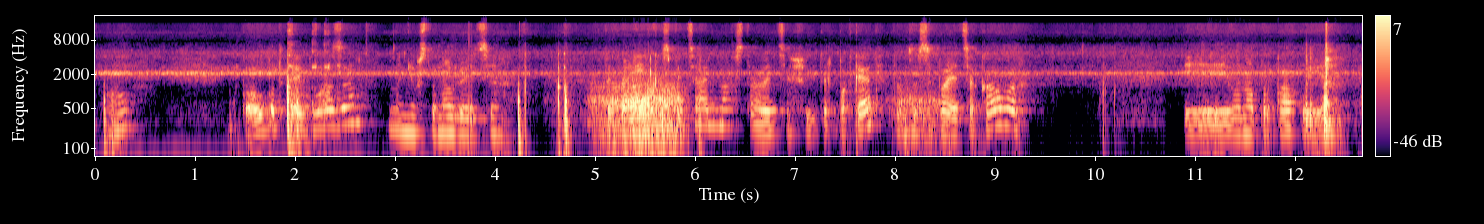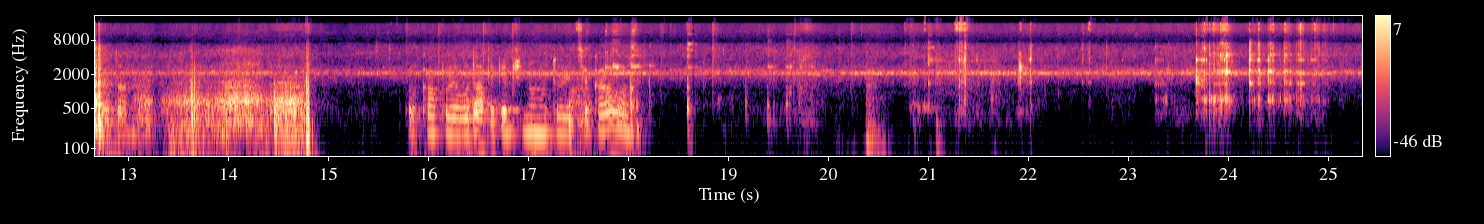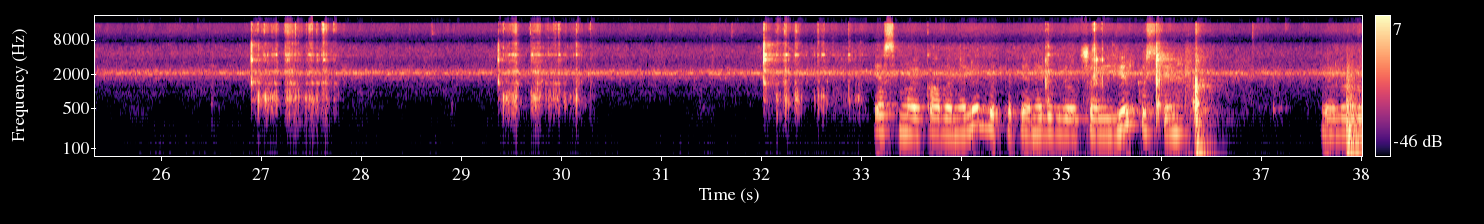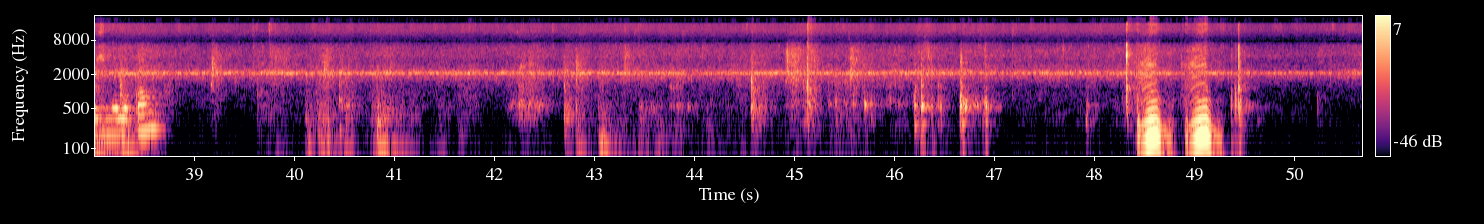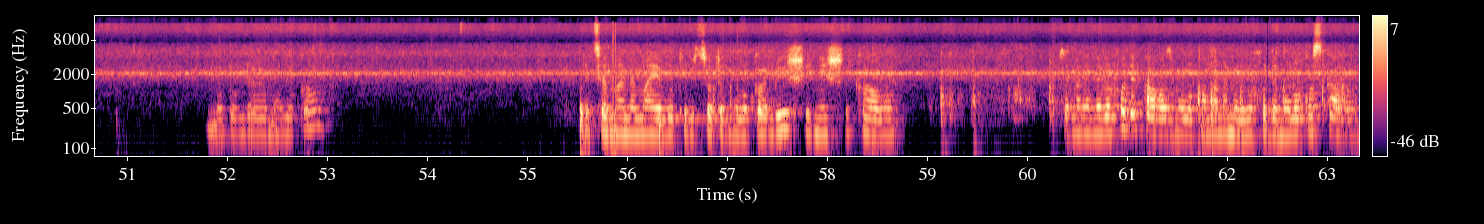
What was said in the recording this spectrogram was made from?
О, Колба така як ваза. На ній встановлюється така лінька спеціальна, ставиться фільтр пакет, там засипається кава воно прокапує вода. Прокапує вода, таким чином готується кава. Я самої кави не люблю пити, я не люблю цієї гіркості. Я люблю з молоком. Добавляю молока. І це в мене має бути відсоток молока більший, ніж кави. Це в мене не виходить кава з молоком, а в мене виходить молоко з кавою.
